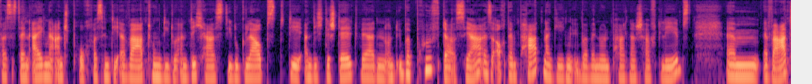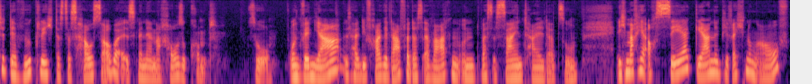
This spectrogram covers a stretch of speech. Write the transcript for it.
was ist dein eigener Anspruch, was sind die Erwartungen, die du an dich hast, die du glaubst, die an dich gestellt werden und überprüf das, ja. Also auch deinem Partner gegenüber, wenn du in Partnerschaft lebst, ähm, erwartet der wirklich, dass das Haus sauber ist, wenn er nach Hause kommt. So. Und wenn ja, ist halt die Frage, darf er das erwarten und was ist sein Teil dazu? Ich mache ja auch sehr gerne die Rechnung auf.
